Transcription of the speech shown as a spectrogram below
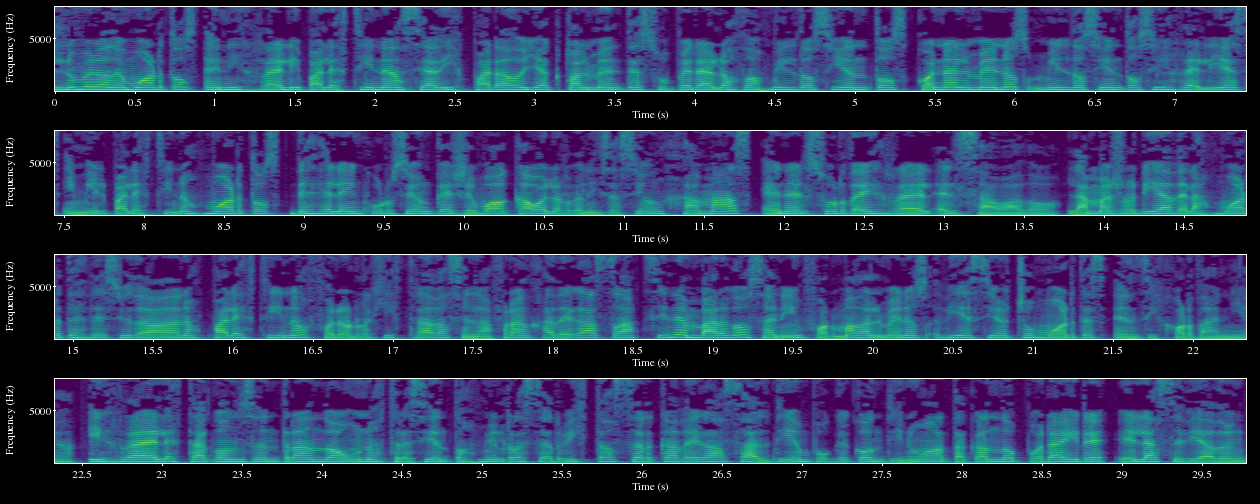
El número de muertos en Israel y Palestina se ha disparado y actualmente supera los 2.200, con al menos 1.200 israelíes y 1.000 palestinos muertos desde la incursión que llevó a cabo la organización Hamas en el sur de Israel el sábado. La mayoría de las muertes de ciudadanos palestinos fueron registradas en la franja de Gaza, sin embargo se han informado al menos 18 muertes en Cisjordania. Israel está concentrando a unos 300.000 reservistas cerca de Gaza al tiempo que continúa atacando por aire el asediado en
